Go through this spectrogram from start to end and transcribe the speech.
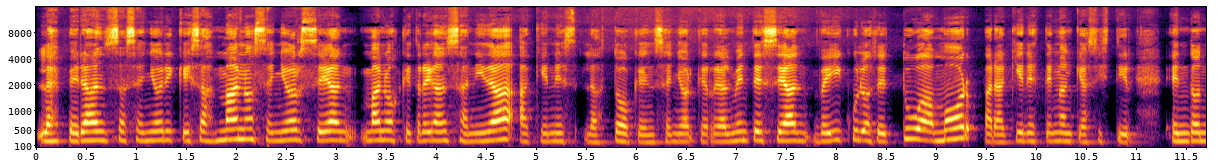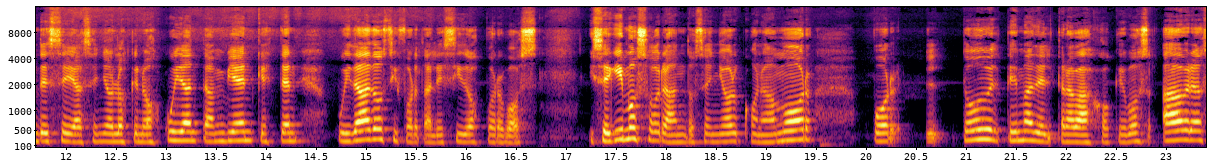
la esperanza, Señor, y que esas manos, Señor, sean manos que traigan sanidad a quienes las toquen, Señor, que realmente sean vehículos de tu amor para quienes tengan que asistir, en donde sea, Señor, los que nos cuidan también, que estén cuidados y fortalecidos por vos. Y seguimos orando, Señor, con amor por todo el tema del trabajo, que vos abras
